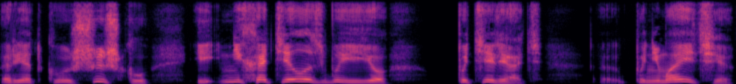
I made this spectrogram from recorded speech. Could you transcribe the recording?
редкую шишку, и не хотелось бы ее потерять. Понимаете,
